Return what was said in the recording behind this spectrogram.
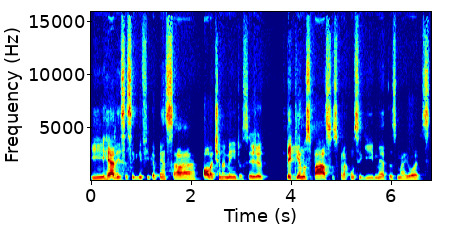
E realista significa pensar paulatinamente, ou seja, pequenos passos para conseguir metas maiores.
